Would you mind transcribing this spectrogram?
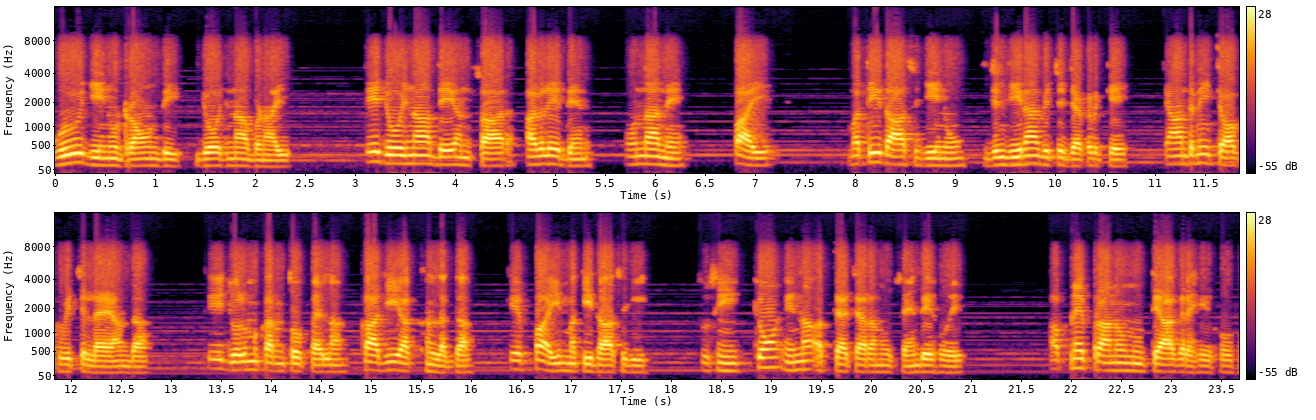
ਗੁਰੂ ਜੀ ਨੂੰ ਡਰਾਉਣ ਦੀ ਯੋਜਨਾ ਬਣਾਈ ਤੇ ਯੋਜਨਾ ਦੇ ਅਨੁਸਾਰ ਅਗਲੇ ਦਿਨ ਉਹਨਾਂ ਨੇ ਭਾਈ ਮਤੀ ਦਾਸ ਜੀ ਨੂੰ ਜੰਜੀਰਾਂ ਵਿੱਚ ਜਕੜ ਕੇ ਚਾਂਦਨੀ ਚੌਕ ਵਿੱਚ ਲੈ ਆਂਦਾ ਤੇ ਜ਼ੁਲਮ ਕਰਨ ਤੋਂ ਪਹਿਲਾਂ ਕਾਜੀ ਆਖਣ ਲੱਗਾ ਕਿ ਭਾਈ ਮਤੀ ਦਾਸ ਜੀ, ਤੁਸੀਂ ਕਿਉਂ ਇਹਨਾਂ ਅਤਿਆਚਾਰਾਂ ਨੂੰ ਸਹਿੰਦੇ ਹੋਏ? ਆਪਣੇ ਪ੍ਰਾਣਾਂ ਨੂੰ ਤਿਆਗ ਰਹੇ ਹੋ।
